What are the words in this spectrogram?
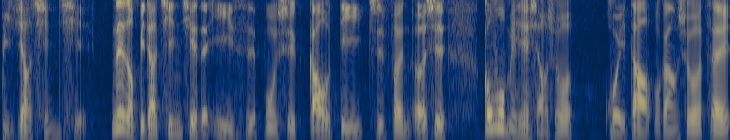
比较亲切。那种比较亲切的意思，不是高低之分，而是宫部美幸的小说。回到我刚刚说，在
